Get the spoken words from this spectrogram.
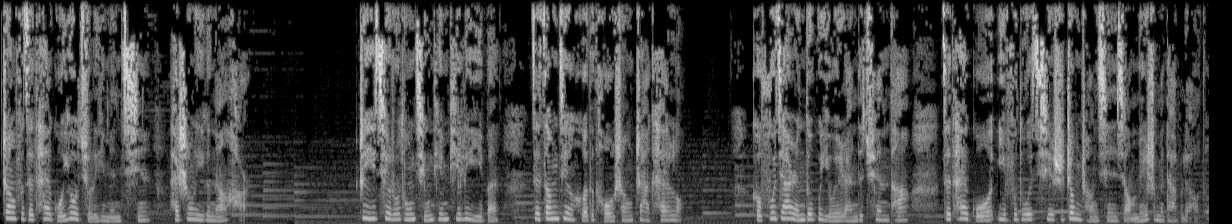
丈夫在泰国又娶了一门亲，还生了一个男孩。这一切如同晴天霹雳一般，在臧建和的头上炸开了。可夫家人都不以为然的劝他，在泰国一夫多妻是正常现象，没什么大不了的。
